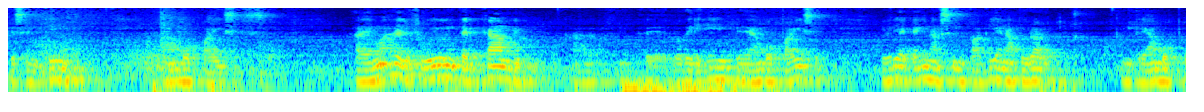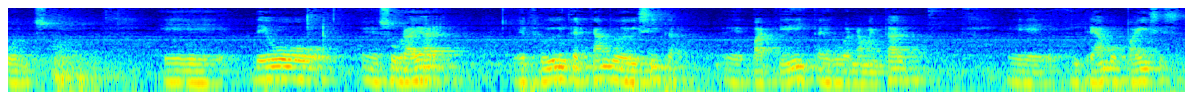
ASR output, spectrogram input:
que sentimos ambos países. Además del fluido intercambio entre los dirigentes de ambos países, yo diría que hay una simpatía natural entre ambos pueblos. Eh, debo eh, subrayar el fluido intercambio de visitas eh, partidistas y gubernamentales entre ambos países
